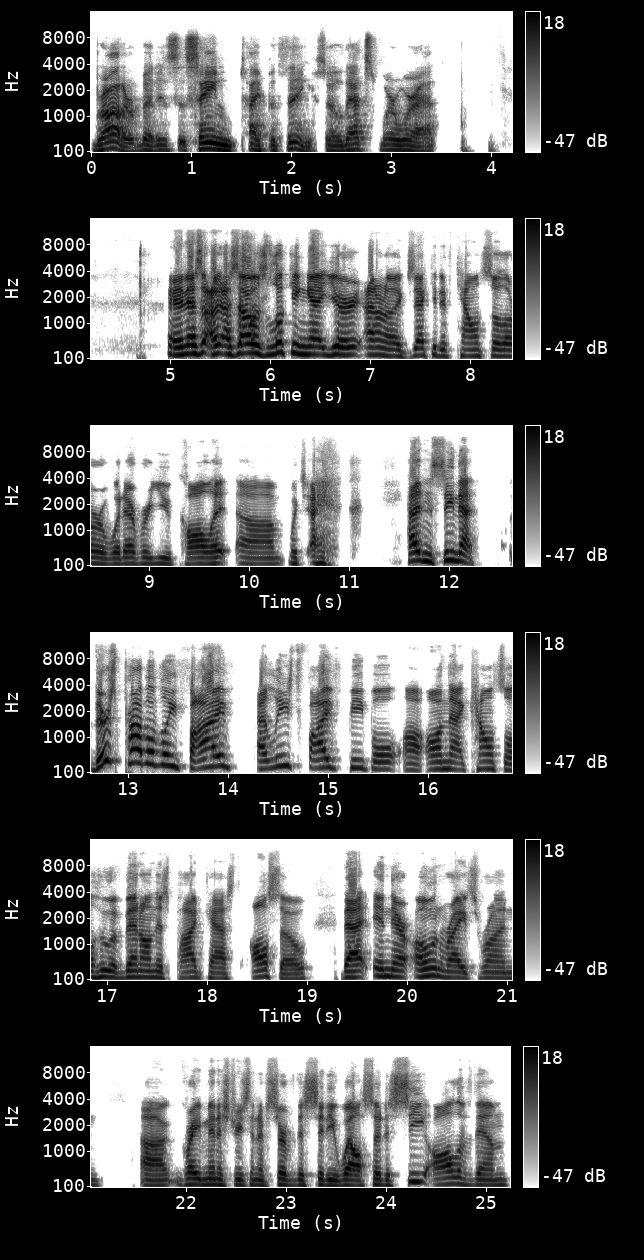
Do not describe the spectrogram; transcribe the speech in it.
broader, but it's the same type of thing. So that's where we're at. And as I, as I was looking at your, I don't know, executive council or whatever you call it, um, which I hadn't seen that, there's probably five at least five people uh, on that council who have been on this podcast also that in their own rights run uh, great ministries and have served the city well. So to see all of them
